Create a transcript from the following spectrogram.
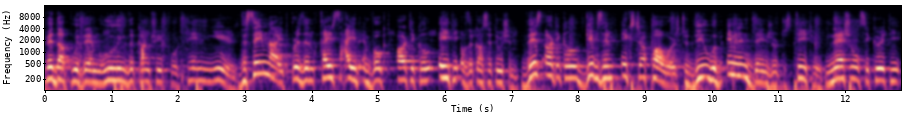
fed up with them ruling the country for 10 years. The same night, President Kais Saied invoked Article 80 of the Constitution. This article gives him extra powers to deal with imminent danger to statehood, national security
